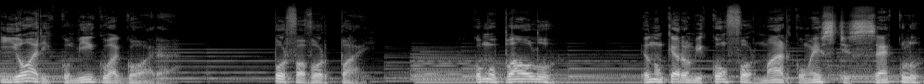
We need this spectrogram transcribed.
e ore comigo agora. Por favor, Pai, como Paulo, eu não quero me conformar com este século,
